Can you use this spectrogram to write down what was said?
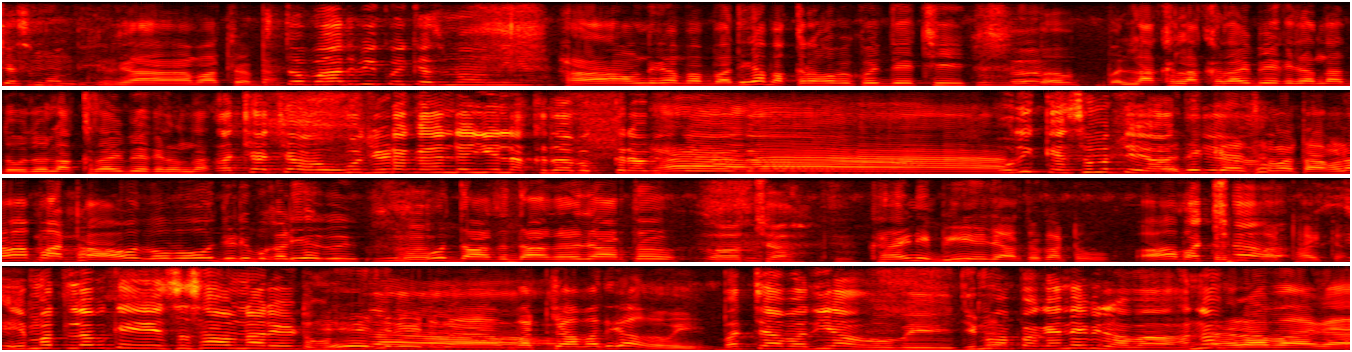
ਕਿਸਮ ਹੁੰਦੀ ਹੈ। ਹਾਂ ਬਸ। ਉਸ ਤੋਂ ਬਾਅਦ ਵੀ ਕੋਈ ਕਿਸਮਾਂ ਹੁੰਦੀਆਂ ਹਾਂ? ਆਉਂਦੀਆਂ ਵਾ- ਵਧੀਆ ਬੱਕਰਾ ਹੋਵੇ ਕੋਈ ਦੇਸੀ। ਅ, ਲੱਖ ਲੱਖ ਦਾ ਵੀ ਵਿਕ ਜਾਂਦਾ 2-2 ਲੱਖ ਦਾ ਵੀ ਵਿਕ ਜਾਂਦਾ। ਅੱਛਾ ਅੱਛਾ ਉਹ ਜਿਹੜਾ ਕਹਿੰਦੇ ਇਹ ਲੱਖ ਦਾ ਬੱਕਰਾ ਵੀ ਹਾਂ। ਪਿਆਗਾ ਉਹਦੀ ਕਿਸਮ ਤੇ ਆ ਉਹਦੇ ਕਿਸਮ ਤਾਂ ਹੁਣ ਆ ਪਾਠਾ ਉਹ ਉਹ- ਉਹ ਜਿਹੜੀ ਬਕੜੀ ਆ ਕੋਈ, ਉਹ 10 10000 ਤੋਂ ਅੱਛਾ। ਖਾਈ ਨਹੀਂ 20000 ਤੋਂ ਘੱਟ ਹੋ ਆ ਬੱਕਰੀ ਦੀ ਪਾਠਾ ਅੱਛਾ ਇੱਕ। ਇਹ ਮਤਲਬ ਕਿ ਇਸ ਹਿਸਾਬ ਨਾਲ ਰੇਟ ਹੁੰਦਾ। ਇਹ ਰੇਟ ਦਾ ਬੱਚਾ ਵਧੀਆ ਹੋਵੇ। ਬੱਚਾ ਵਧੀਆ ਹੋਵੇ ਜਿਹਨੂੰ ਆਪਾਂ ਕਹਿੰਦੇ ਵੀ ਰਵਾ ਹਨਾ? ਹਰਾ ਵਾਗਾ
